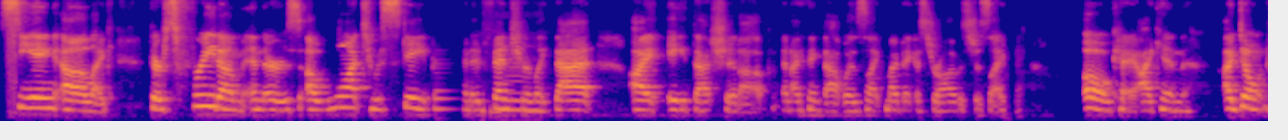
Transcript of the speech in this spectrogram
seeing uh like there's freedom and there's a want to escape and adventure mm. like that i ate that shit up. And i think that was like my biggest draw. It was just like oh, okay i can i don't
